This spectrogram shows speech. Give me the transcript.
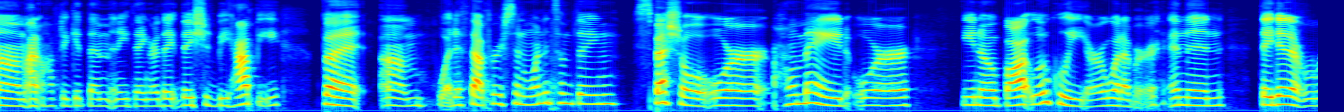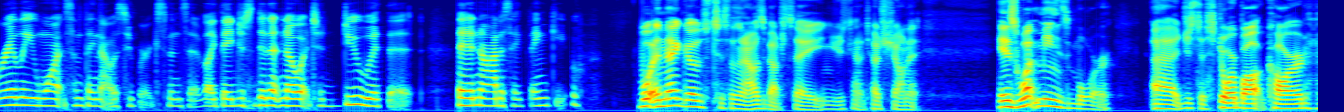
um, I don't have to get them anything or they, they should be happy. But um, what if that person wanted something special or homemade or, you know, bought locally or whatever? And then they didn't really want something that was super expensive. Like they just didn't know what to do with it. They didn't know how to say thank you. Well, and that goes to something I was about to say, and you just kind of touched on it. Is what means more? Uh, just a store bought card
